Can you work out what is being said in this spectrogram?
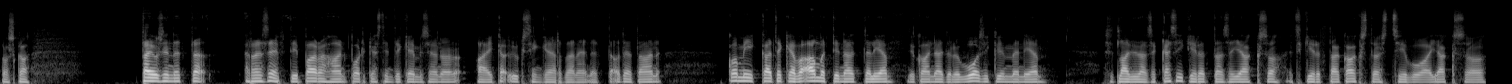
Koska tajusin, että resepti parhaan podcastin tekemiseen on aika yksinkertainen, että otetaan komiikkaa tekevä ammattinäyttelijä, joka on näytellyt vuosikymmeniä, sitten laitetaan se käsikirjoittaa se jakso, että se kirjoittaa 12 sivua jaksoa,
